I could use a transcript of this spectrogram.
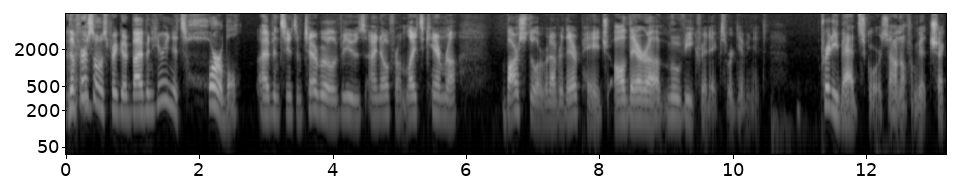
The first one was pretty good, but I've been hearing it's horrible. I've been seeing some terrible reviews. I know from Lights Camera, Barstool, or whatever their page, all their uh, movie critics were giving it pretty bad scores. So I don't know if I'm gonna check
